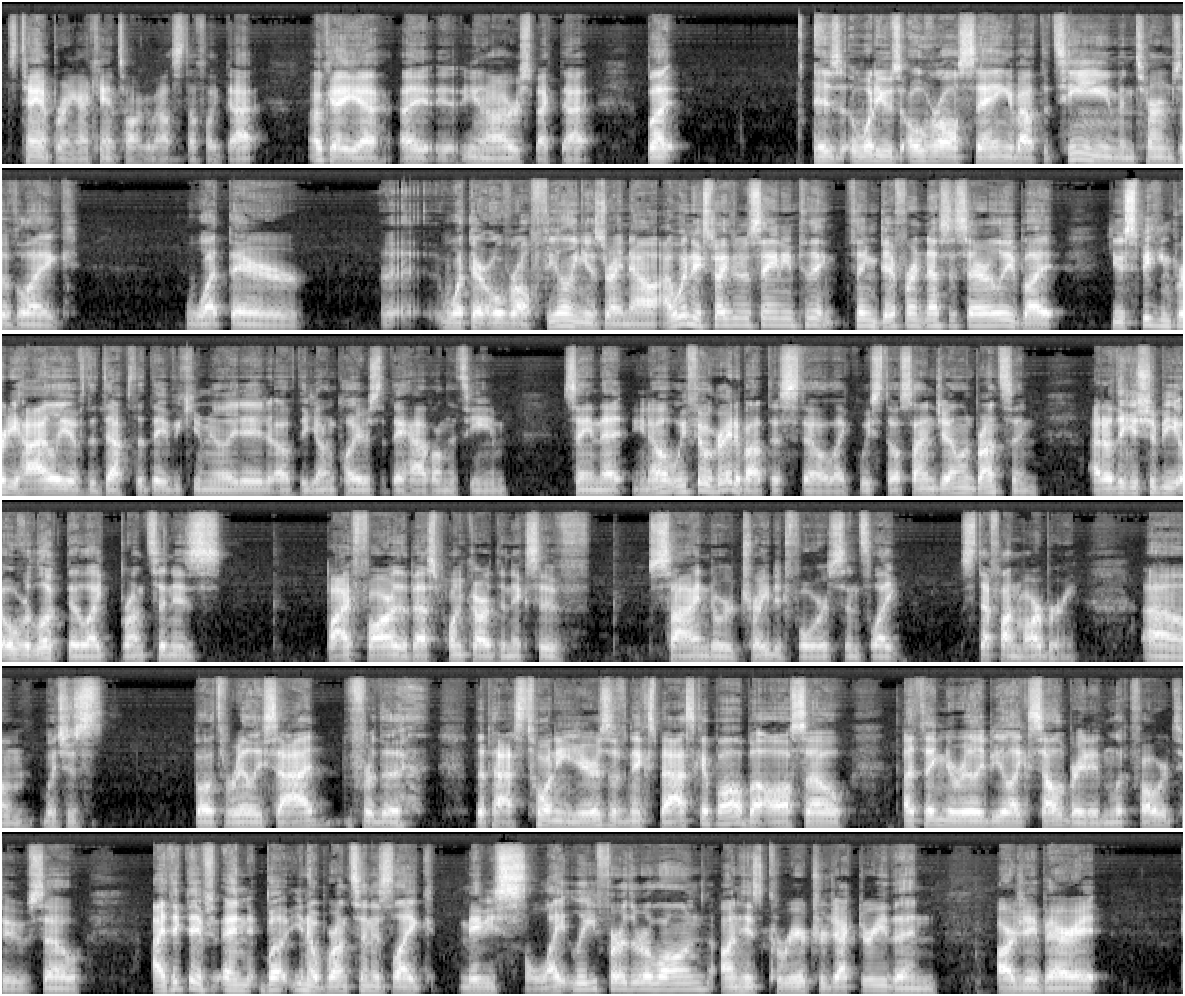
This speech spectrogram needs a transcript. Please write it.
it's tampering. I can't talk about stuff like that okay, yeah, I you know I respect that, but is what he was overall saying about the team in terms of like what their uh, what their overall feeling is right now. I wouldn't expect him to say anything different necessarily, but he was speaking pretty highly of the depth that they've accumulated, of the young players that they have on the team, saying that you know we feel great about this still. Like we still signed Jalen Brunson. I don't think it should be overlooked that like Brunson is by far the best point guard the Knicks have signed or traded for since like Stephon Marbury, um, which is both really sad for the the past 20 years of Knicks basketball, but also a thing to really be like celebrated and look forward to. So I think they've and but you know Brunson is like maybe slightly further along on his career trajectory than RJ Barrett,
